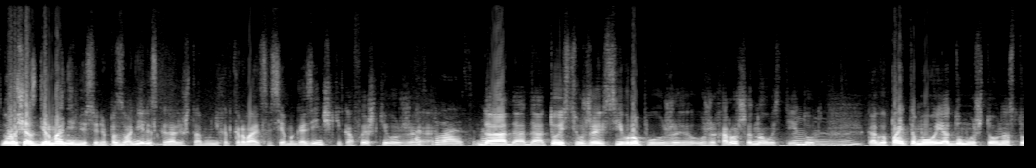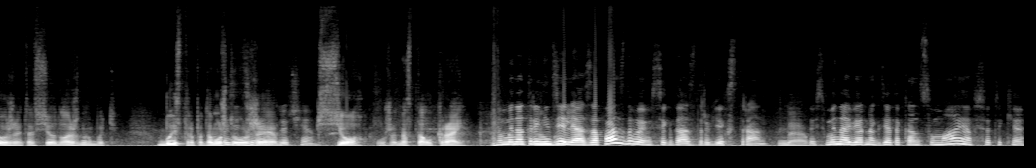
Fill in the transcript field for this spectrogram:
Ну, вот сейчас в Германии мне сегодня позвонили, сказали, что там у них открываются все магазинчики, кафешки уже. Открываются, да? Да, да, да. То есть уже с Европы уже, уже хорошие новости угу. идут. Как бы, поэтому я думаю, что у нас тоже это все должно быть быстро, потому что уже ключе. все, уже настал край. Но мы на три да. недели запаздываем всегда с других стран. Да. То есть мы, наверное, где-то к концу мая все-таки э,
